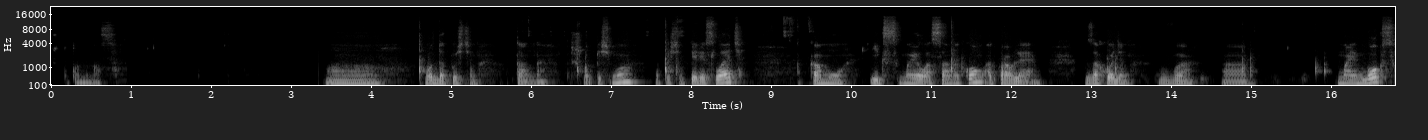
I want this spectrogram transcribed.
что там у нас? Вот, допустим, Танна пришло письмо, допустим, переслать кому x@mail.asana.com отправляем. Заходим в э, Inbox,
